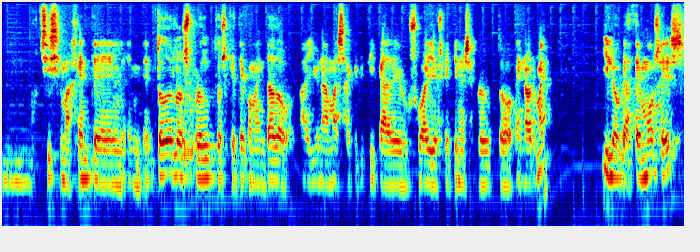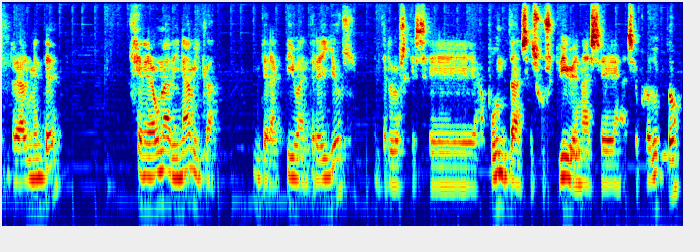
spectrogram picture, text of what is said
muchísima gente, en, todos los productos que te he comentado hay una masa crítica de usuarios que tienen ese producto enorme y lo que hacemos es realmente generar una dinámica interactiva entre ellos, entre los que se apuntan, se suscriben a ese, producto.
